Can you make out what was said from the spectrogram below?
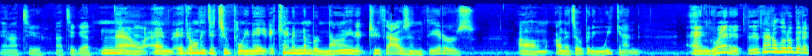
Yeah, not too not too good. no, and it only did 2.8. It came in number nine at 2,000 theaters um, on its opening weekend. And granted, it had a little bit of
